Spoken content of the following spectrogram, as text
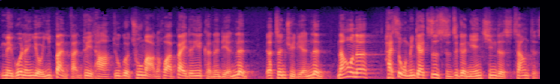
美国人有一半反对他，如果出马的话，拜登也可能连任，要争取连任。然后呢，还是我们应该支持这个年轻的 Sanders。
